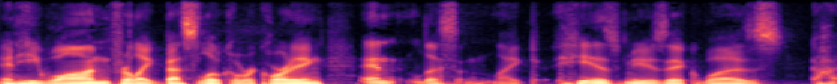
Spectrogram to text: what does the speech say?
and he won for like best local recording. And listen, like his music was uh,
